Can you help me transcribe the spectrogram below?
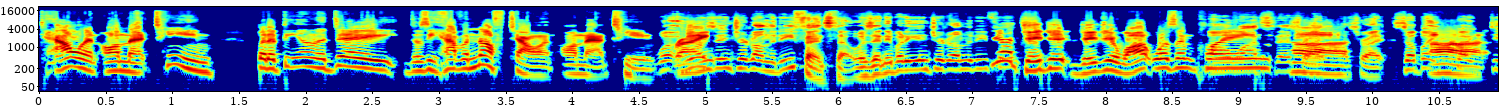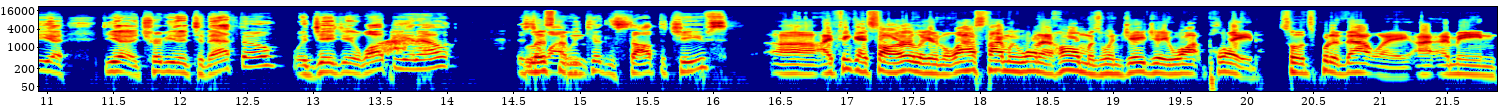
talent on that team. But at the end of the day, does he have enough talent on that team? What, who right? was injured on the defense, though? Was anybody injured on the defense? Yeah? JJ JJ Watt wasn't Oh, playing. Watts, that's right. Uh, That's right. So, but, uh, but do you do you attribute it to that though, with JJ Watt being out? Is that why we couldn't stop the Chiefs? Uh, I think I saw earlier the last time we won at home was when JJ Watt played. So let's put it that way. I, I mean,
